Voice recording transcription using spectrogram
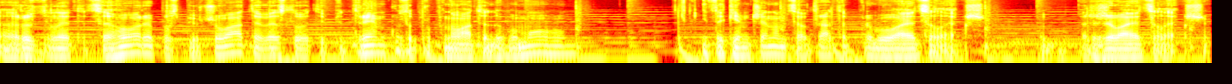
розділити це горе, поспівчувати, висловити підтримку, запропонувати допомогу. І таким чином ця втрата перебувається легше, переживається легше.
